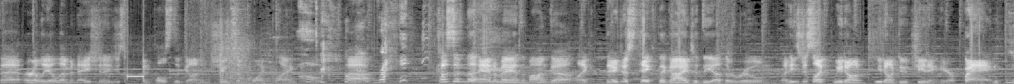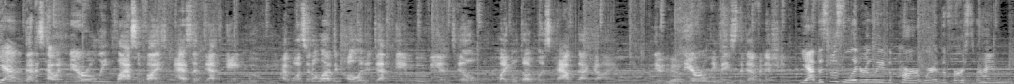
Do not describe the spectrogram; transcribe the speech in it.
that early elimination, and he just f***ing pulls the gun and shoots him point blank. Uh, right? Because in the anime and the manga, like they just take the guy to the other room, but he's just like, we don't, we don't do cheating here. Bang. Yeah. That is how it narrowly classifies as a death game movie. I wasn't allowed to call it a death game movie until Michael Douglas capped that guy. It Yeah. narrowly makes the definition. Yeah, this was literally the part where the first time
